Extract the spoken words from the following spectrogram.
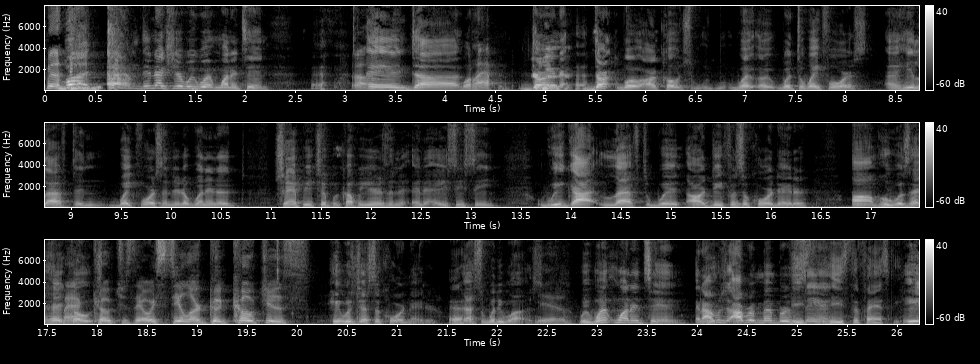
But the next year we went one and ten. And uh, What happened? during, during well, our coach went, uh, went to Wake Forest and he left, and Wake Forest ended up winning a championship a couple years in in the ACC. We got left with our defensive coordinator, um, who was a head Mad coach. coaches, they always steal our good coaches. He was just a coordinator. Yeah. That's what he was. Yeah. We went one and ten, and I was I remember He's, saying he's Stefanski. yeah.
